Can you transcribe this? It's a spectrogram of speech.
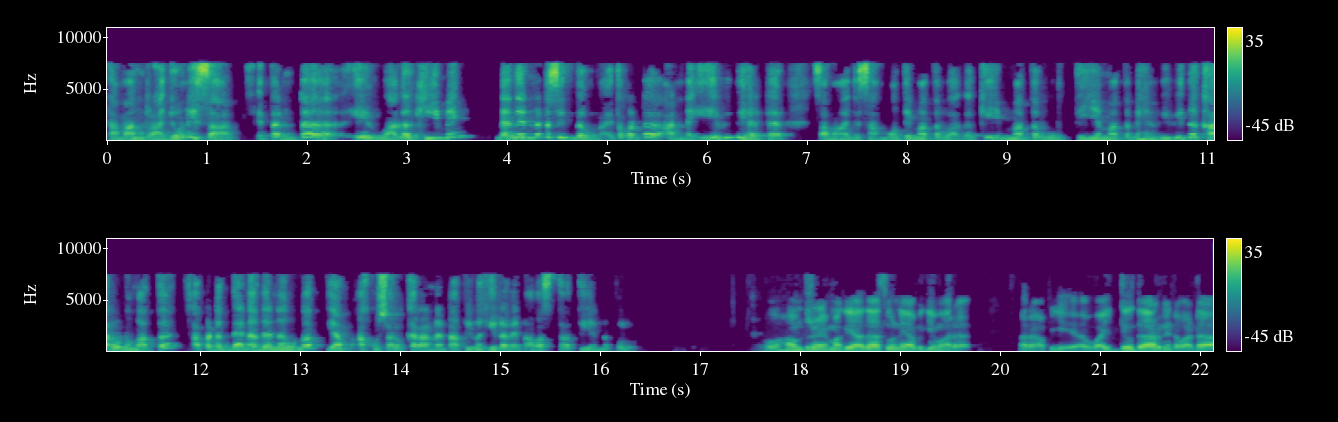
තමන් රජු නිසා එතනට ඒ වගකීමෙන් බැඳෙන්නට සිද්ධ වුණා. එතකොට අන්න ඒ විදිහට සමාජ සම්මුති මත වගකීම් මත වෘත්තීය මත මෙහෙම විවිධ කරුණු මත අපිට දැන දැන වුණත් යම් අකුසල් කරන්නට අපිව හිර වෙන අවස්ථා තියෙන්න පුළුවන්. ඔව් හම්දුනේ මගේ අදහස උනේ අපි කියමු අර අර අපි වෛද්‍ය උදාහරණයට වඩා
